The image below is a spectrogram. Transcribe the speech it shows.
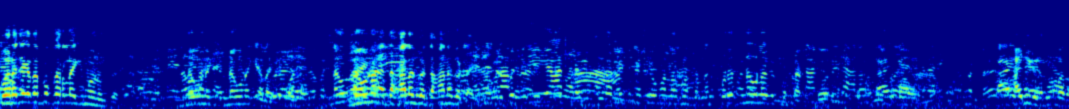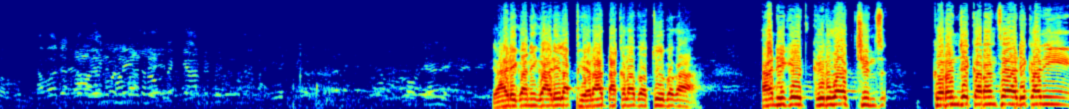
परत एकदा पुकारला की म्हणून तर नऊ न- केला की. नऊ दहा गट दहा गट आहे परत नवला थांबा जरा. या ठिकाणी गाडीला फेरा टाकला जातोय बघा अनिकेत किरवा चिंच करंजेकरांचा या ठिकाणी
